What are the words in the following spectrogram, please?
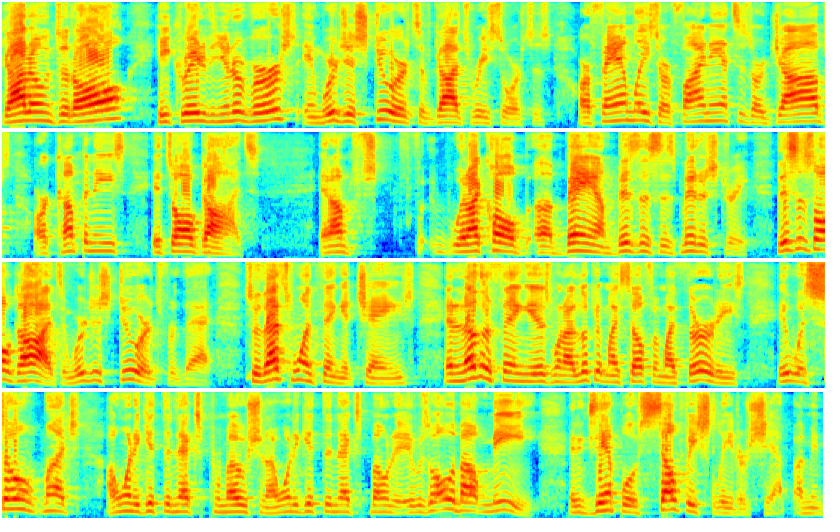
God owns it all. He created the universe, and we're just stewards of God's resources. Our families, our finances, our jobs, our companies, it's all God's and I'm what I call uh, BAM, business ministry. This is all God's, and we're just stewards for that. So that's one thing it changed. And another thing is when I look at myself in my 30s, it was so much, I want to get the next promotion, I want to get the next bonus. It was all about me. An example of selfish leadership. I mean,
